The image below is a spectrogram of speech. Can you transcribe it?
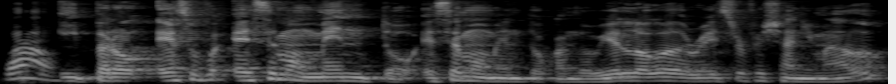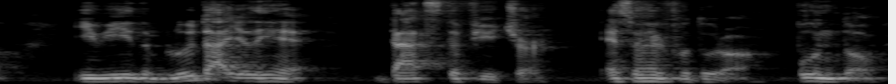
Wow. Y pero eso fue ese momento, ese momento cuando vi el logo de Razorfish animado, y vi The Blue Dot, yo dije, that's the future. Eso es el futuro. Punto.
